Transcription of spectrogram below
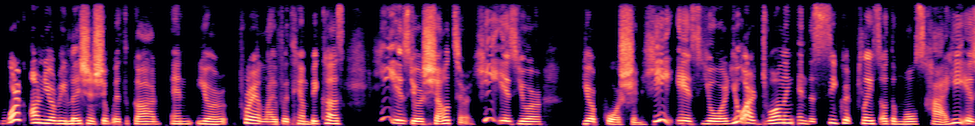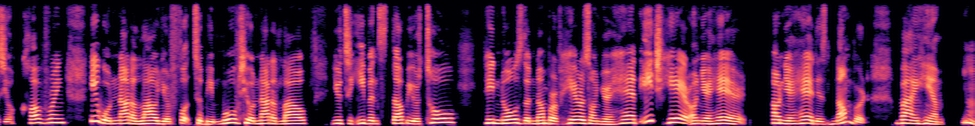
work on your relationship with God and your prayer life with him because he is your shelter. He is your your portion. He is your, you are dwelling in the secret place of the Most High. He is your covering. He will not allow your foot to be moved. He'll not allow you to even stub your toe. He knows the number of hairs on your head. Each hair on your hair, on your head is numbered by Him. Hmm.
